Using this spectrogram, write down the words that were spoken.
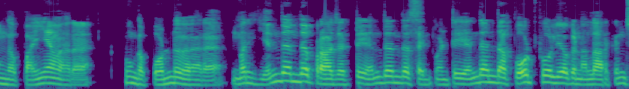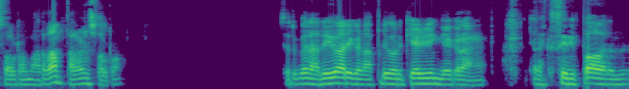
உங்கள் பையன் வேற உங்கள் பொண்ணு வேற இந்த மாதிரி எந்தெந்த ப்ராஜெக்ட் எந்தெந்த செக்மெண்ட் எந்தெந்த போர்ட்ஃபோலியோக்கு நல்லா இருக்குன்னு சொல்ற மாதிரி தான் பலன் சொல்கிறோம் சில பேர் அறிவாளிகள் அப்படி ஒரு கேள்வியும் கேட்குறாங்க எனக்கு சிரிப்பா வருது.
